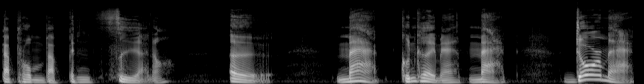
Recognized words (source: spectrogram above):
แต่พรมแบบเป็นเสื่อเนาะเออ mat คุ้นเคยไหม mat doormat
